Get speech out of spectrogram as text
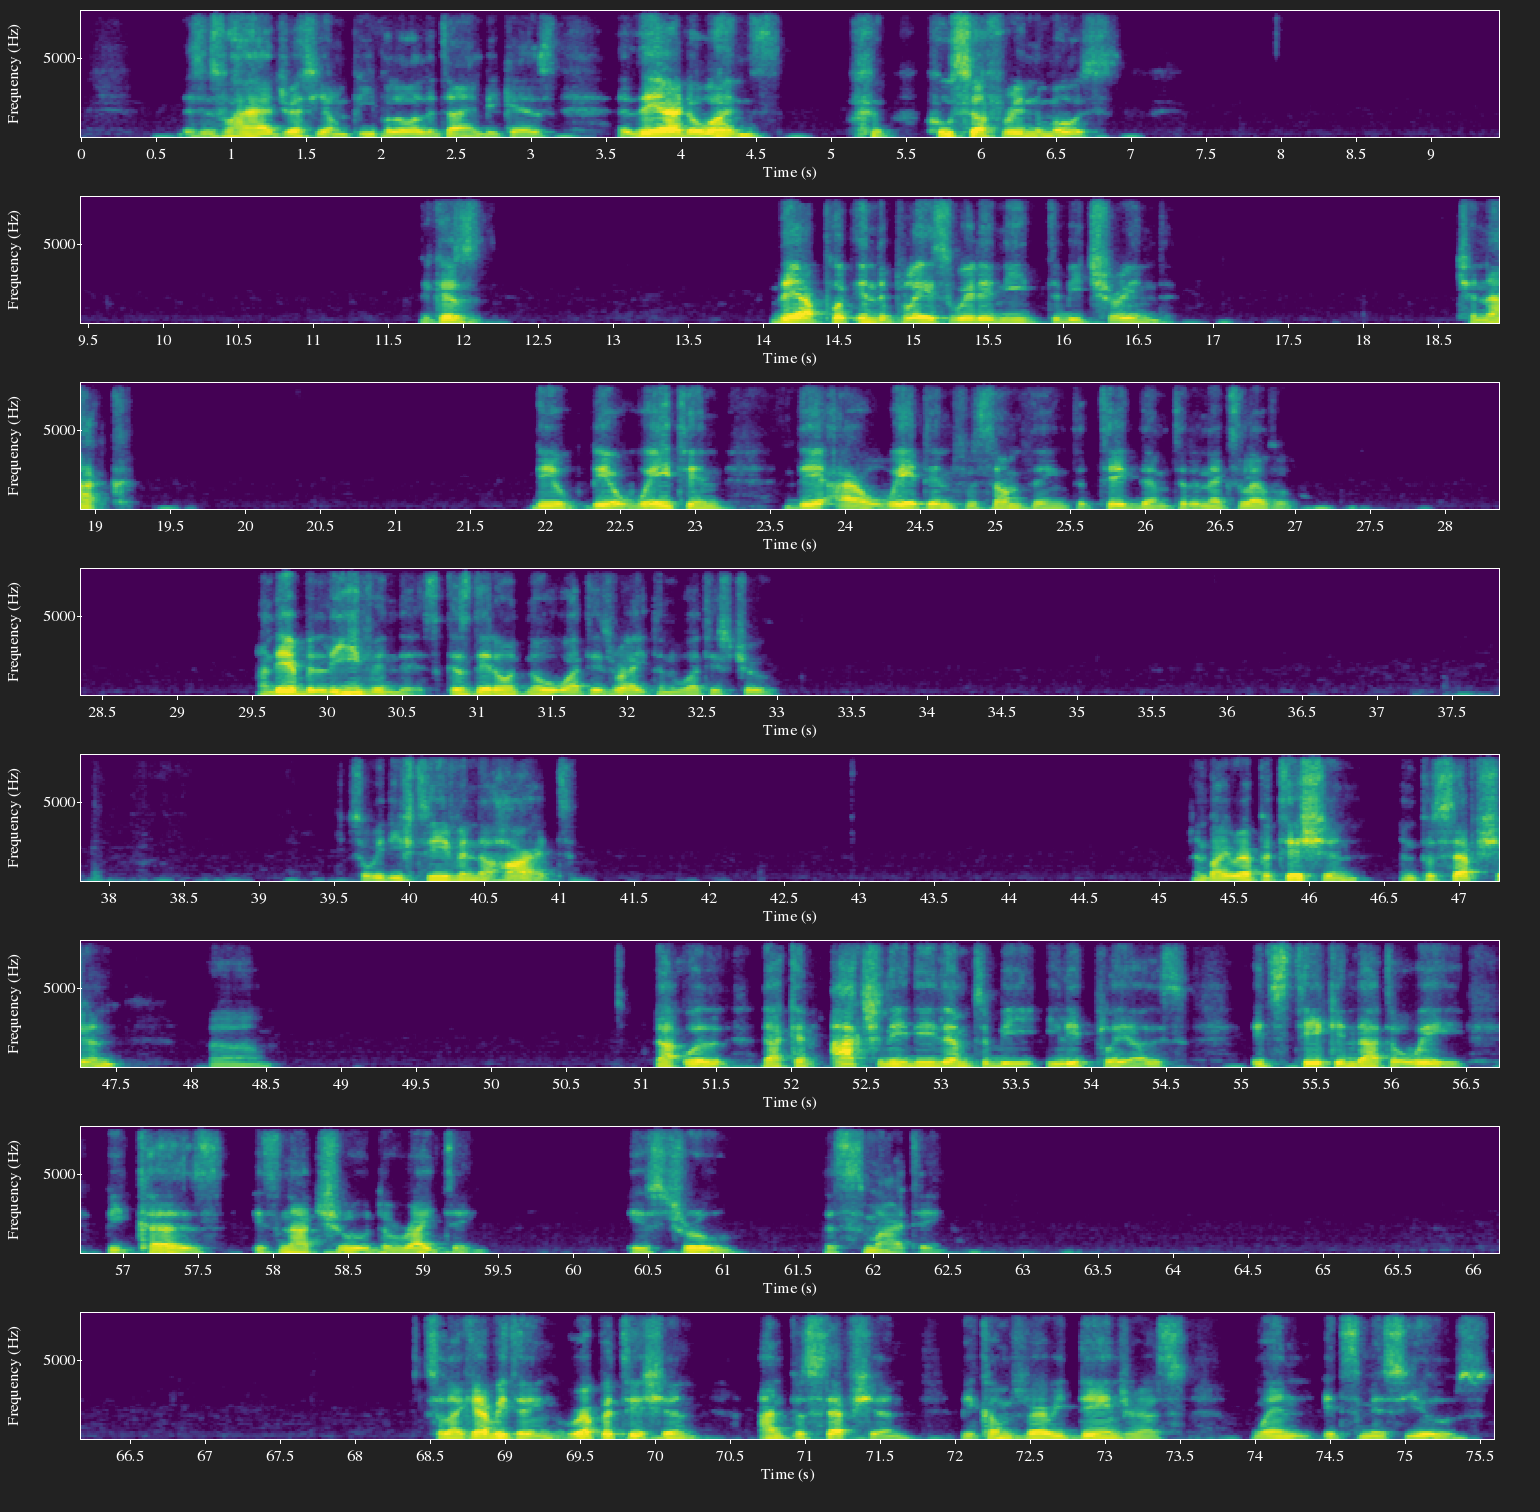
this is why I address young people all the time because they are the ones who suffering the most. Because they are put in the place where they need to be trained. Chanak. They they are waiting, they are waiting for something to take them to the next level. And they believe in this because they don't know what is right and what is true. So we deceive in the heart. And by repetition and perception, um, that will that can actually lead them to be elite players. It's taking that away because it's not true the right thing. It's true the smart thing. So, like everything, repetition and perception becomes very dangerous when it's misused.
